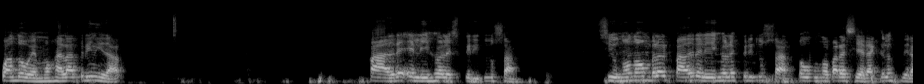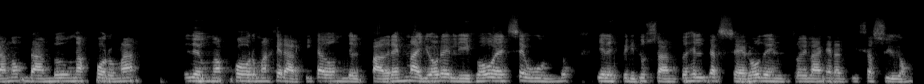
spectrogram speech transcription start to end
Cuando vemos a la Trinidad, Padre, el Hijo el Espíritu Santo. Si uno nombra al Padre, el Hijo el Espíritu Santo, uno pareciera que lo estuviera nombrando de una forma de una forma jerárquica donde el Padre es mayor, el Hijo es segundo y el Espíritu Santo es el tercero dentro de la jerarquización.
